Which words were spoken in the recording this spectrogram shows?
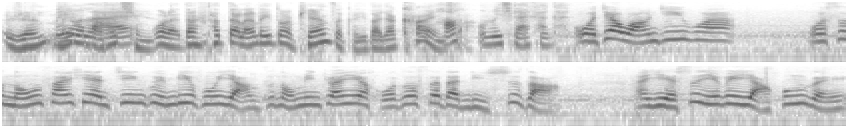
人没有把他请过来，但是他带来了一段片子，可以大家看一好下，。我们一起来看看。我叫王金花，我是龙山县金桂蜜蜂养殖农民专业合作社的理事长，啊，也是一位养蜂人。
